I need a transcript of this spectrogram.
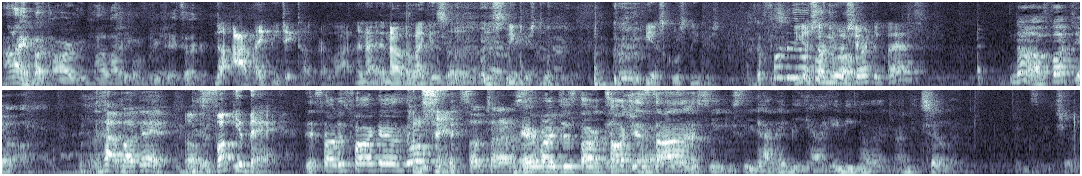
I ain't about to argue my life on PJ Tucker. No, I like PJ Tucker a lot, and I, and I like his uh, his sneakers too. He has cool sneakers. The fuck are You you got talking something you want about? to share with the class? No, fuck y'all. How about that? Oh, fuck your back. This how this podcast goes. Consent. Sometimes. Everybody just start talking You time. see, you see how they be, how he be going. I be chilling. Niggas be chilling.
